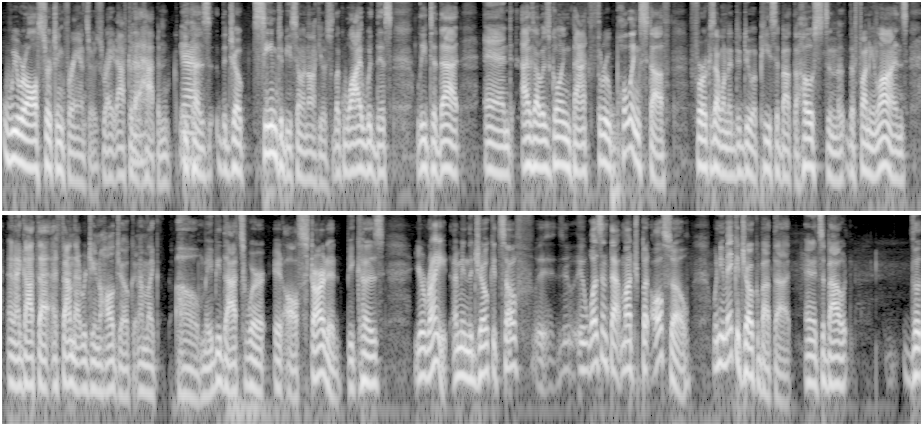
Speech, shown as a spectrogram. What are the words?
we were all searching for answers right after that happened Yeah. because the joke seemed to be so innocuous. Like, why would this lead to that? And as I was going back through pulling stuff for because I wanted to do a piece about the hosts and the, the funny lines, and I got that I found that Regina Hall joke, and I'm like, oh, maybe that's where it all started because you're right. I mean, the joke itself, it, wasn't that much, but also when you make a joke about that and it's about the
